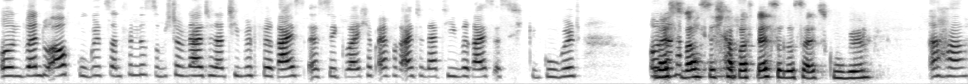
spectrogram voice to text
Und wenn du auch googelst, dann findest du bestimmt eine Alternative für Reisessig, weil ich habe einfach alternative Reisessig gegoogelt. Weißt du was? Ich habe was Besseres als Google. Aha.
